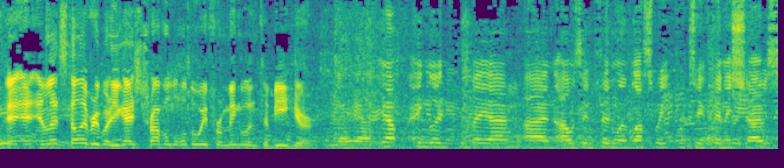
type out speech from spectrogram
And, and, let's tell everybody, you guys traveled all the way from England to be here. Yeah, yeah. Yep, England to be here, and I was in Finland last week for two Finnish shows.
